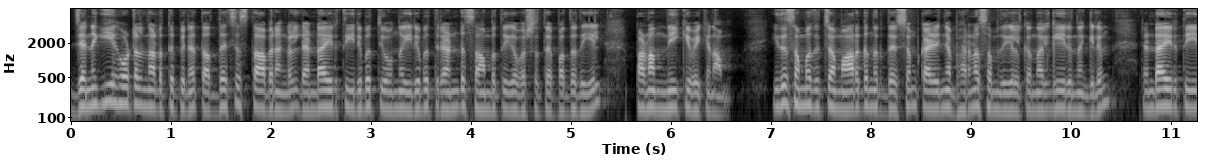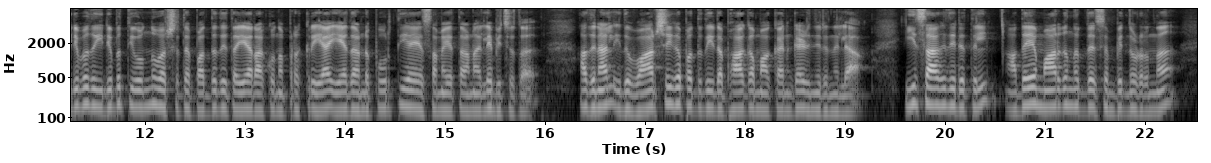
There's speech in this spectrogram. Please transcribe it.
ജനകീയ ഹോട്ടൽ നടത്തിപ്പിന് തദ്ദേശ സ്ഥാപനങ്ങൾ രണ്ടായിരത്തി ഇരുപത്തിയൊന്ന് ഇരുപത്തിരണ്ട് സാമ്പത്തിക വർഷത്തെ പദ്ധതിയിൽ പണം നീക്കിവെക്കണം. ഇത് സംബന്ധിച്ച മാർഗനിർദ്ദേശം കഴിഞ്ഞ ഭരണസമിതികൾക്ക് നൽകിയിരുന്നെങ്കിലും രണ്ടായിരത്തി ഇരുപത് ഇരുപത്തിയൊന്ന് വർഷത്തെ പദ്ധതി തയ്യാറാക്കുന്ന പ്രക്രിയ ഏതാണ്ട് പൂർത്തിയായ സമയത്താണ് ലഭിച്ചത്. അതിനാൽ ഇത് വാർഷിക പദ്ധതിയുടെ ഭാഗമാക്കാൻ കഴിഞ്ഞിരുന്നില്ല. ഈ സാഹചര്യത്തിൽ അതേ മാർഗനിർദ്ദേശം പിന്തുടർന്ന്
